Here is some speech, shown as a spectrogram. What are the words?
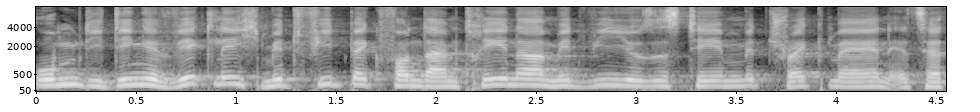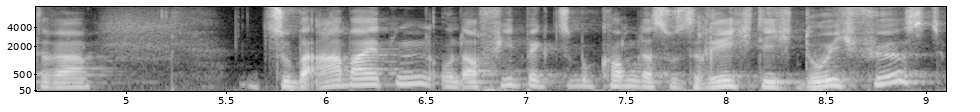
um die Dinge wirklich mit Feedback von deinem Trainer, mit Videosystem, mit Trackman etc. zu bearbeiten und auch Feedback zu bekommen, dass du es richtig durchführst.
